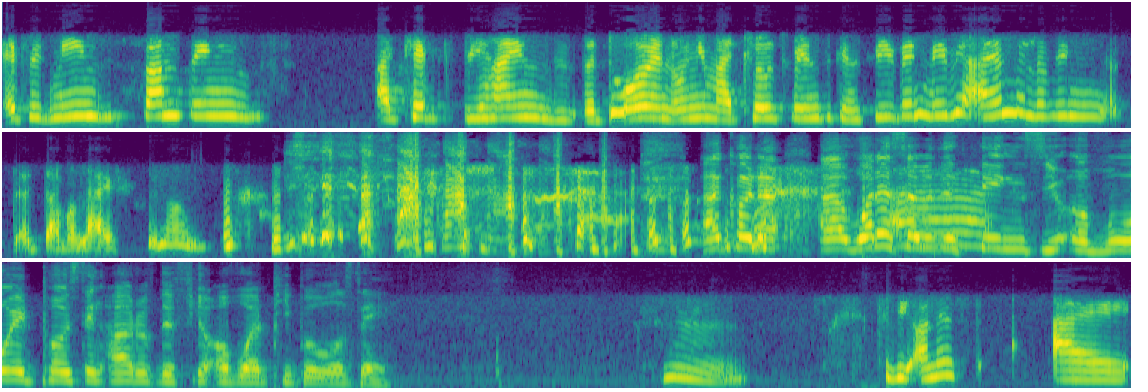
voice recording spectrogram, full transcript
if it means some things are kept behind the door and only my close friends can see, then maybe I am living a, double life. Who knows? Akona, uh, what are some of the Ah. things you avoid posting out of the fear of what people will say? Hmm. To be honest, I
